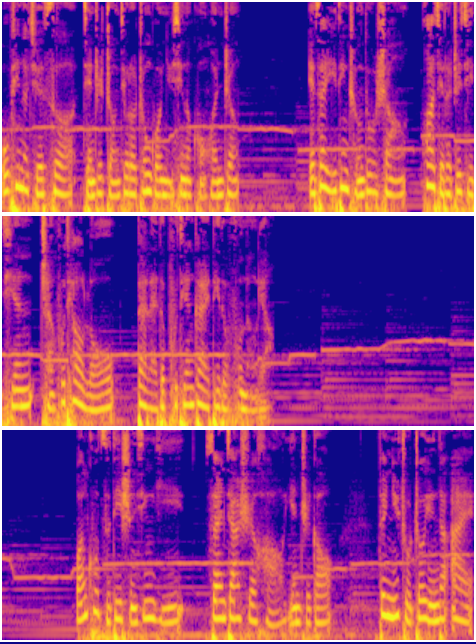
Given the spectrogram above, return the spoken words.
吴聘的角色简直拯救了中国女性的恐婚症，也在一定程度上化解了这几天产妇跳楼带来的铺天盖地的负能量。纨绔子弟沈星移虽然家世好、颜值高，对女主周莹的爱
